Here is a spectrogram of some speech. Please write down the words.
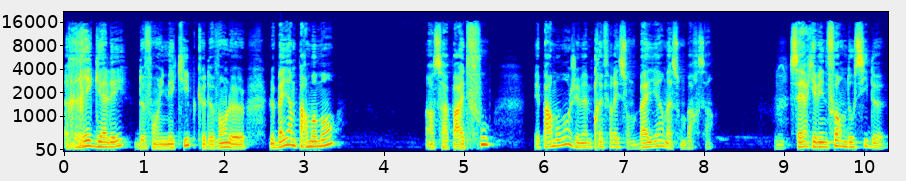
régalé devant une équipe que devant le, le Bayern par moment. Alors ça va paraître fou, mais par moment j'ai même préféré son Bayern à son Barça. Mmh. C'est-à-dire qu'il y avait une forme aussi de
